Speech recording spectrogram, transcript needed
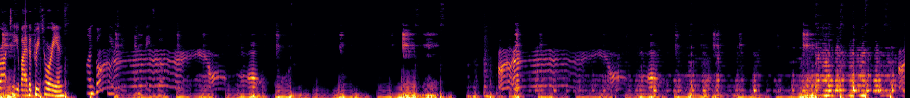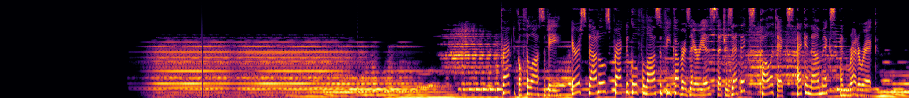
Brought to you by the Praetorian. On both YouTube philosophy. Aristotle's practical philosophy covers areas such as ethics, politics, economics, and rhetoric.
